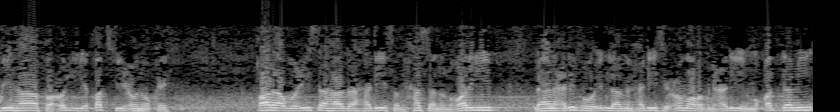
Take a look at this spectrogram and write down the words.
بها فعلقت في عنقه. قال أبو عيسى هذا حديث حسن غريب لا نعرفه إلا من حديث عمر بن علي المقدم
